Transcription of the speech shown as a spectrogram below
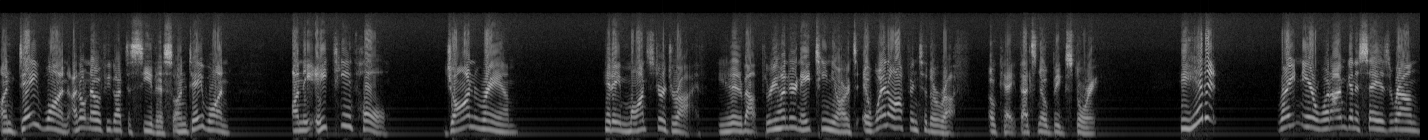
on day one, I don't know if you got to see this. On day one, on the 18th hole, Jon Rahm hit a monster drive. He hit about 318 yards. It went off into the rough. Okay, that's no big story. He hit it right near what I'm going to say is around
